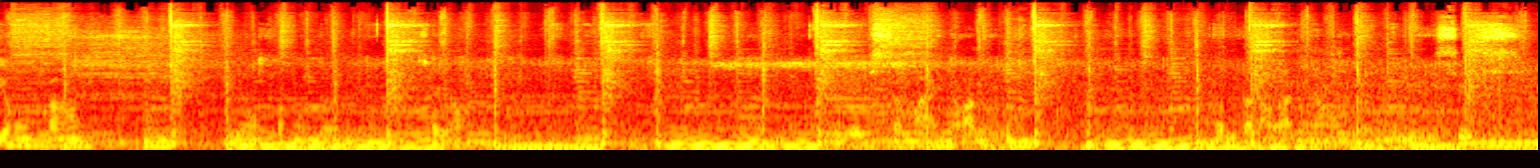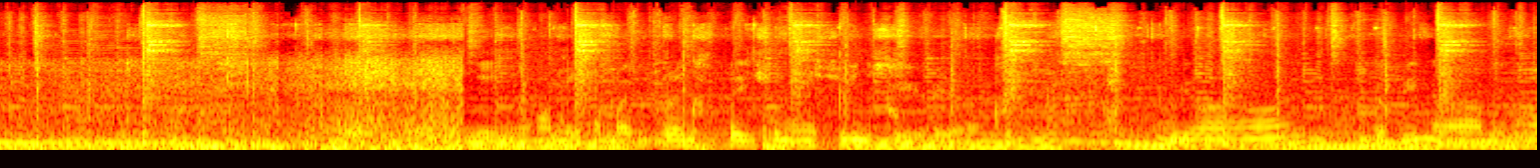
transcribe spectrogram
Yung kang, yung kang dorm nila sa'yo. Guys, samahan nyo kami. Punta lang kami ng misis. Hindi nyo kami sa may train station ng Shinsi. Ayan. Ayan. Gabi na. May mga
